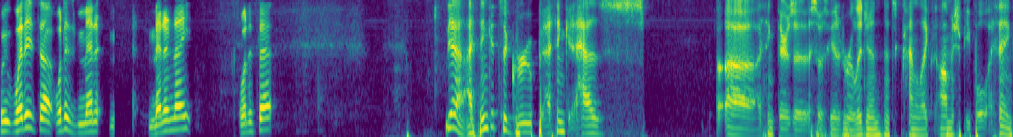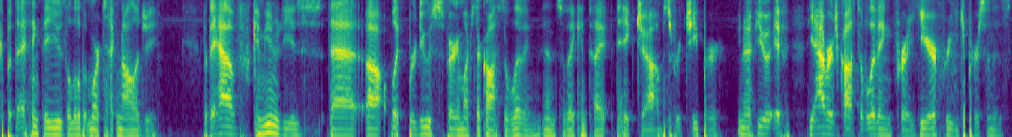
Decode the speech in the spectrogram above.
Wait, what is uh what is Meta- Mennonite? What is that? Yeah, I think it's a group. I think it has. Uh, I think there's a associated religion. It's kind of like the Amish people, I think, but I think they use a little bit more technology. But they have communities that uh, like reduce very much their cost of living, and so they can ti take jobs for cheaper. You know, if you if the average cost of living for a year for each person is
